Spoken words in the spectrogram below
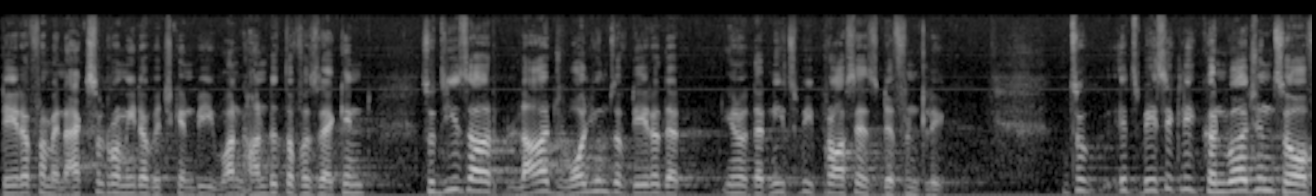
data from an accelerometer, which can be one hundredth of a second. So these are large volumes of data that, you know, that needs to be processed differently. So it's basically convergence of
